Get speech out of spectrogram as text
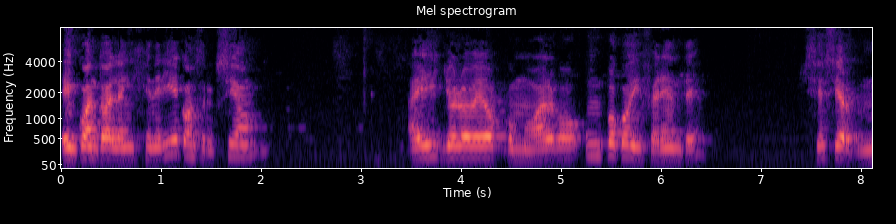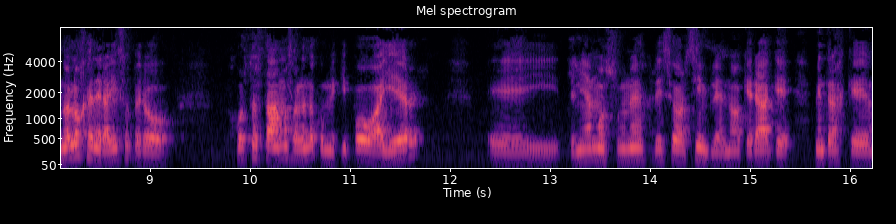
En cuanto a la ingeniería y construcción, ahí yo lo veo como algo un poco diferente. Sí es cierto, no lo generalizo, pero justo estábamos hablando con mi equipo ayer eh, y teníamos un ejercicio simple, ¿no? Que era que mientras que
